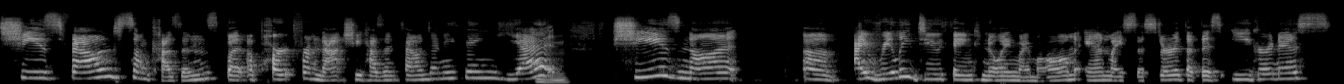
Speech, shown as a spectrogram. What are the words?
She's found some cousins, but apart from that, she hasn't found anything yet. Mhm. She's not. Um, I really do think, knowing my mom and my sister, that this eagerness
